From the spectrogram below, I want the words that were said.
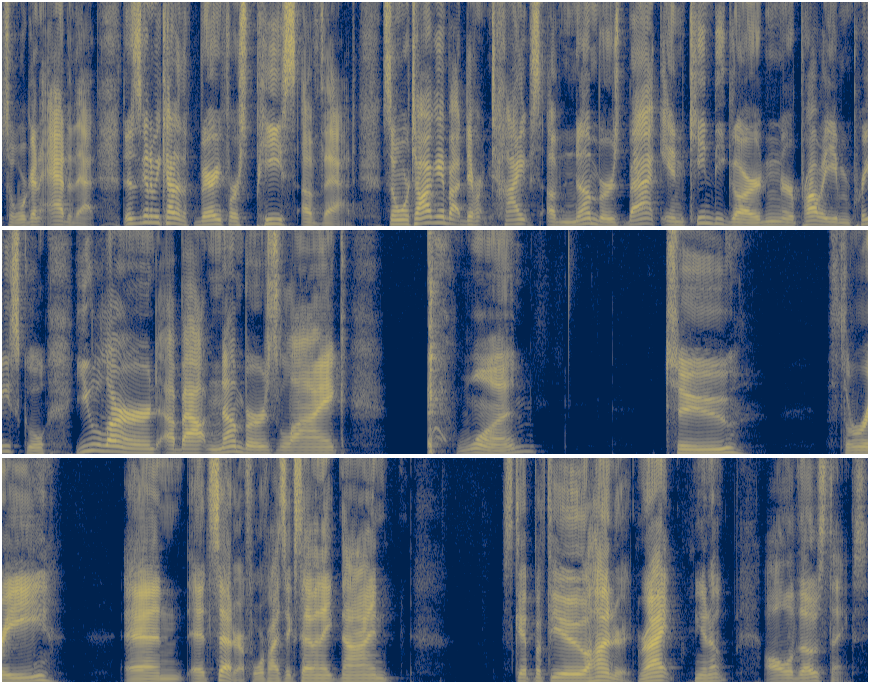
so we're going to add to that. This is going to be kind of the very first piece of that. So when we're talking about different types of numbers back in kindergarten or probably even preschool you learned about numbers like one two three, and etc. Four, five, six, seven, eight, nine. Skip a few, a hundred, right? You know, all of those things.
